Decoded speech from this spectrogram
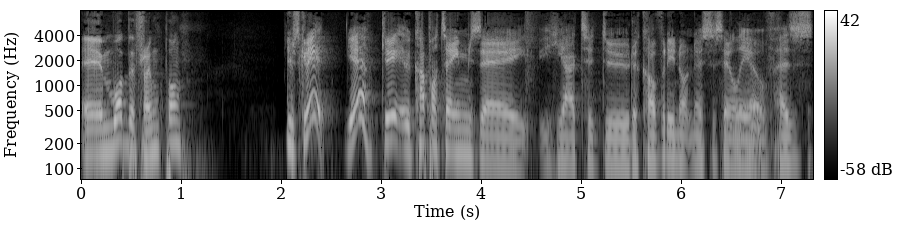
Um, what about Frimpong? He was great. Yeah, great. A couple of times uh, he had to do recovery, not necessarily out of his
